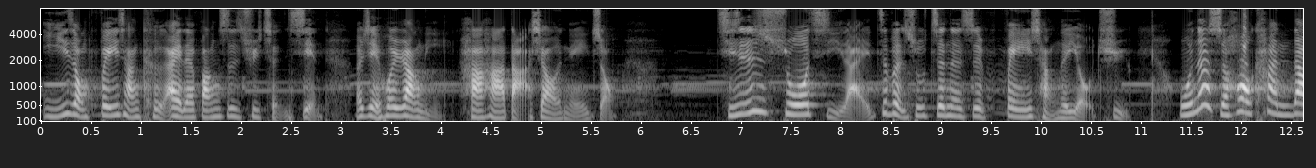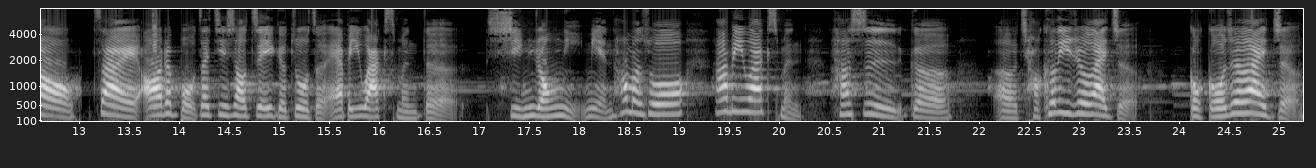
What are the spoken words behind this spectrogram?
以一种非常可爱的方式去呈现，而且会让你哈哈大笑的那一种。其实是说起来，这本书真的是非常的有趣。我那时候看到在 Audible 在介绍这一个作者 Abby Waxman 的形容里面，他们说 Abby Waxman。他是个呃巧克力热爱者，狗狗热爱者，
